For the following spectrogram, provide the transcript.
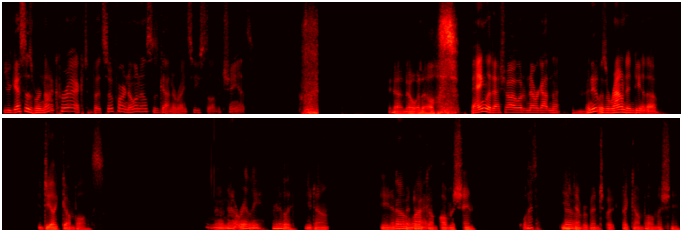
Your guesses were not correct, but so far no one else has gotten it right, so you still have a chance. Yeah, no one else. Bangladesh. Oh, I would have never gotten that. Mm. I knew it was around India, though. Do you like gumballs? No, not really. Really? You don't? You never No, been why? to a gumball machine? What? You've No. never been to a, a gumball machine?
